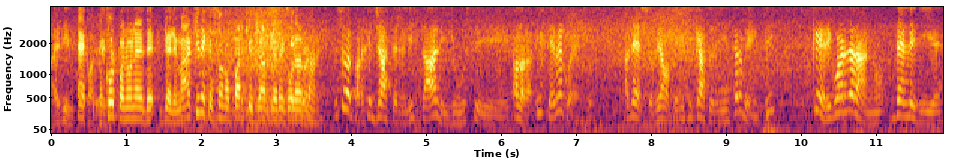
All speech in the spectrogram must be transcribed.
è di Ecco, la colpa non è de delle macchine che sono parcheggiate regolarmente. Sono parcheggiate negli stalli giusti. Allora, il tema è questo. Adesso abbiamo pianificato degli interventi che riguarderanno delle vie,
